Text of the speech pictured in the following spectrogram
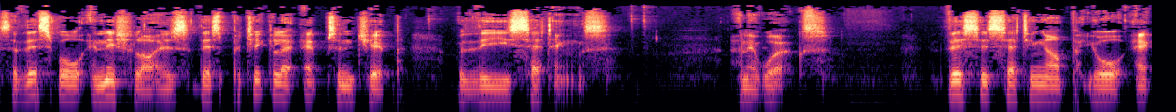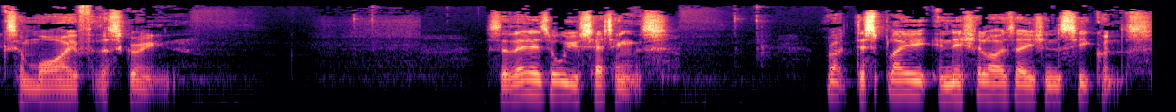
So this will initialize this particular Epson chip with these settings and it works. This is setting up your X and Y for the screen. So there's all your settings. Right, display initialization sequence.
